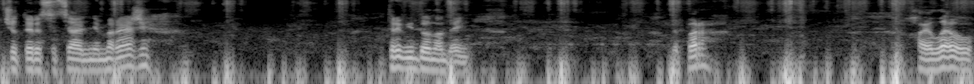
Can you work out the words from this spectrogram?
в чотири соціальні мережі. Три відео на день. Тепер хай левел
